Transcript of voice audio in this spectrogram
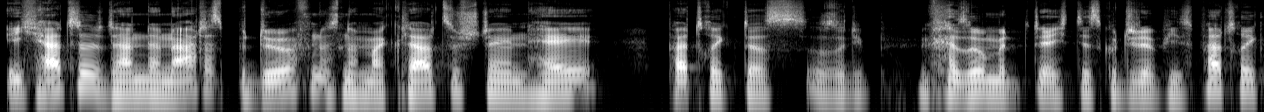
ich hatte dann danach das Bedürfnis, nochmal klarzustellen, hey, Patrick, das, also die Person, mit der ich diskutiert habe, hieß Patrick,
